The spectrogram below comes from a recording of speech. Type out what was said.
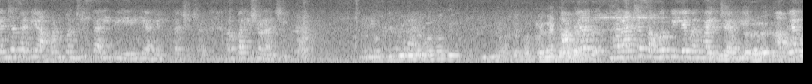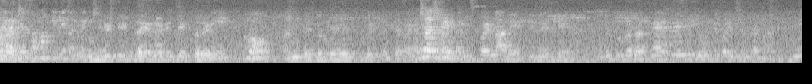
त्यांच्यासाठी आपण पंचवीस तारीख दिलेली आहे प्रशिक्षण परीक्षणाची. घराच्या समोर किल्ले बनवायचे आहेत. समोर आपल्या. घराच्या समोर किल्ले बनवायचे हो. ते selection करायचं. जजमेंट एक्सपर्ट आले किल्ल्याचे. म्हणजे तुझं तज्ञ आहे ते येऊन ते परीक्षण करणार. मी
